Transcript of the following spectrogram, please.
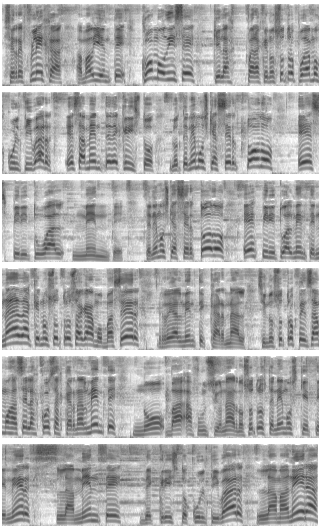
se refleja, amado oyente, cómo dice que para que nosotros podamos cultivar esa mente de Cristo, lo tenemos que hacer todo espiritualmente. Tenemos que hacer todo espiritualmente. Nada que nosotros hagamos va a ser realmente carnal. Si nosotros pensamos hacer las cosas carnalmente, no va a funcionar. Nosotros tenemos que tener la mente de Cristo, cultivar la manera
